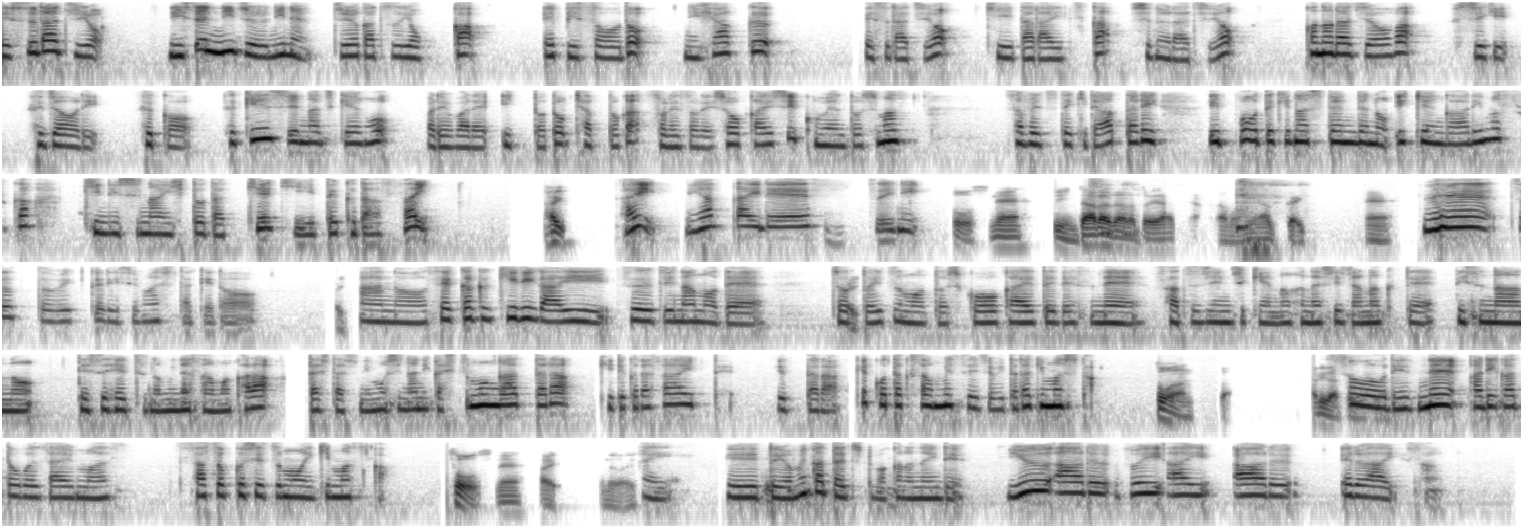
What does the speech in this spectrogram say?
テスラジオ2022年10月4日エピソード200テスラジオ聞いたらいつか死ぬラジオこのラジオは不思議、不条理、不幸、不謹慎な事件を我々イットとキャットがそれぞれ紹介しコメントします。差別的であったり一方的な視点での意見がありますが気にしない人だけ聞いてください。はい。はい、200回です。ついに。そうですね。ついにダラダラとやったもん200回。ねえ、ちょっとびっくりしましたけど、いあの、せっかくキリがいい数字なので、ちょっといつもと趣向を変えてですね、殺人事件の話じゃなくて、リスナーのデスヘッズの皆様から、私たちにもし何か質問があったら聞いてくださいって言ったら、結構たくさんメッセージをいただきました。そうなんですか。ありがとうそう。ですね。ありがとうございます。早速質問いきますか。そうですね。はい。お願いします。はい。えーと、読み方はちょっとわからないんで、URVIRLI さん。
